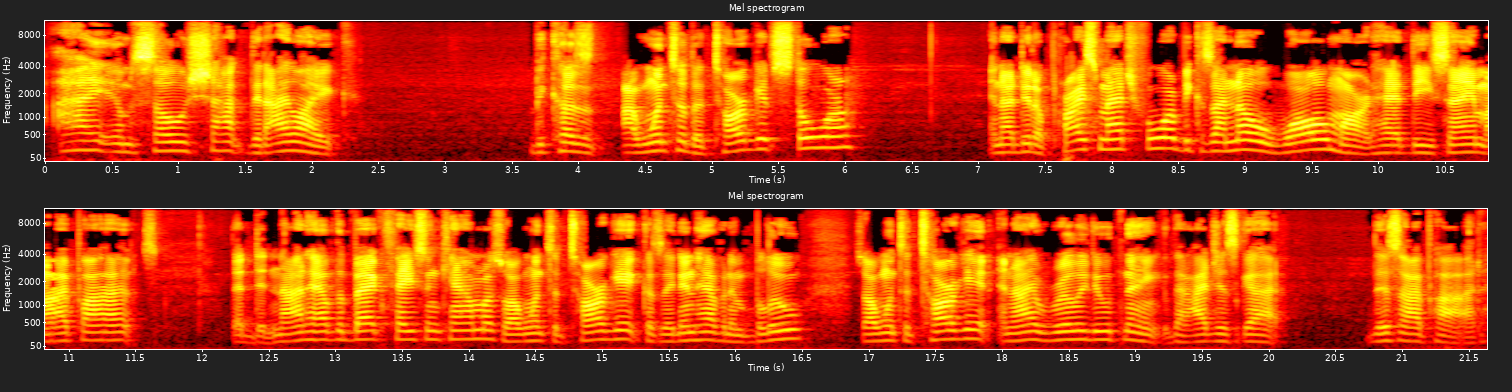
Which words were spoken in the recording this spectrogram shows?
I am so shocked that I like because I went to the Target store and I did a price match for it because I know Walmart had these same iPods that did not have the back facing camera. So I went to Target because they didn't have it in blue. So I went to Target and I really do think that I just got this iPod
